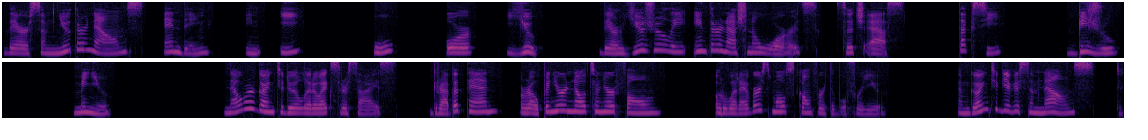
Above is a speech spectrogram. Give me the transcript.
There are some neuter nouns ending in e, u, or u. They are usually international words such as taxi, bijou, menu. Now we're going to do a little exercise. Grab a pen or open your notes on your phone or whatever is most comfortable for you. I'm going to give you some nouns to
